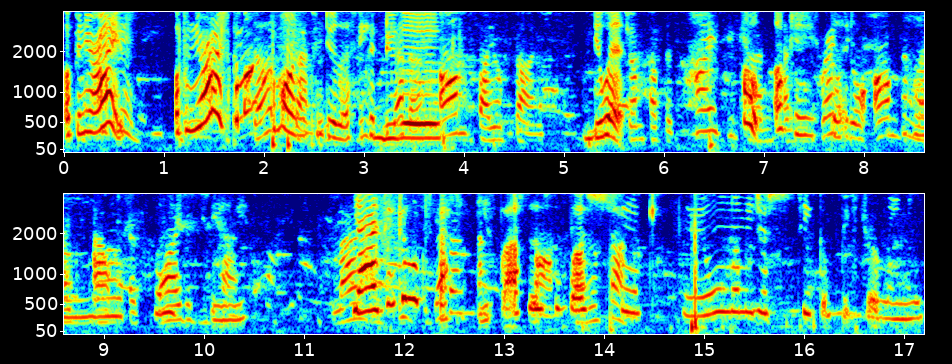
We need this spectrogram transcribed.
Open your eyes. Open your eyes. Come on. Come on. You can do this. You can do this. Arms by your sides. Do it. Jump up as high as you Oh, can okay, and spread good. your arms and legs Um, out as wide as you see. can. Yeah, I think it looks best with these glasses. Your That's so sides. cute. Let me just take a picture of my new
